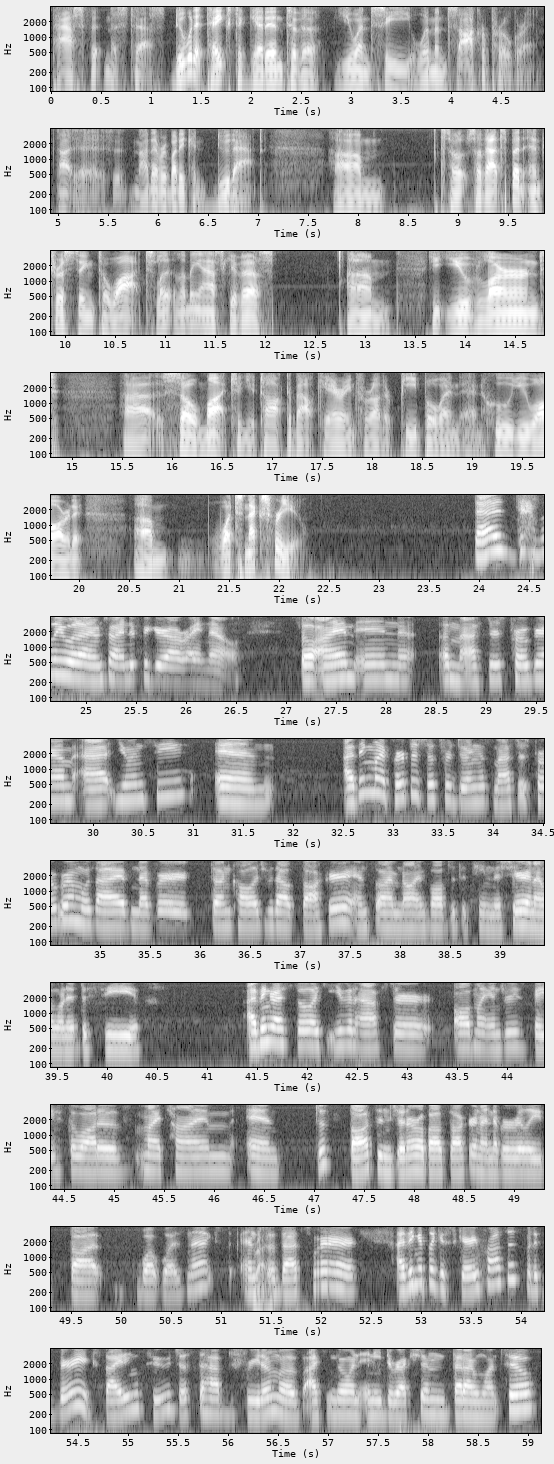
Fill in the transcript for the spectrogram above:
pass fitness tests. Do what it takes to get into the UNC women's soccer program. Not, uh, not everybody can do that. Um, so so that's been interesting to watch. Let, let me ask you this: um, you, have learned uh, so much, and you talked about caring for other people and and who you are. And um, what's next for you? That is definitely what I am trying to figure out right now. So I'm in a master's program at UNC, and I think my purpose just for doing this master's program was I've never done college without soccer, and so I'm not involved with the team this year. And I wanted to see. I think I still like even after all of my injuries, based a lot of my time and just thoughts in general about soccer, and I never really thought what was next. And right. so that's where I think it's like a scary process, but it's very exciting too, just to have the freedom of I can go in any direction that I want to.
